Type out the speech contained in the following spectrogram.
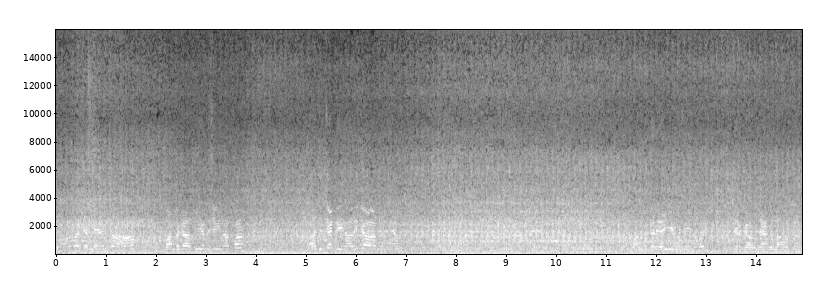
ਹੁਣ ਮੈਂ ਚੱਲਿਆ ਤਾਂ ਹਾਂ ਬੰਦ ਕਰਦੀ ਹੈ ਮਸ਼ੀਨ ਆਪਾਂ ਅੱਜ ਝੰਡੀ ਨਾਲ ਹੀ ਝਾੜ ਦਿੰਦੇ ਆ ਬੰਦ ਕਰਿਆ ਇਹ ਮਸ਼ੀਨ ਬਾਈ ਫਿਰ ਕਰਦੇ ਆ ਗੱਲਾਂ ਬਾਤਾਂ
